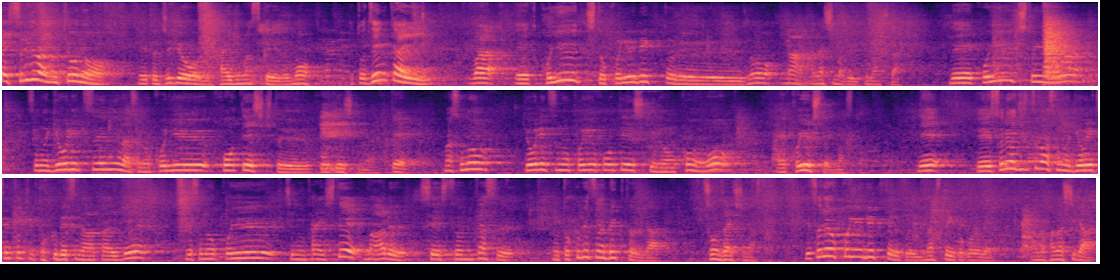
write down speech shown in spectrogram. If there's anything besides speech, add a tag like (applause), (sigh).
はい、それではあの今日の、えー、と授業に入りますけれども、えっと、前回は、えー、と固有値と固有ベクトルの、まあ、話までいきました。で、固有値というのは、その行列にはその固有方程式という方程式があって、まあ、その行列の固有方程式の根を、えー、固有値と言いますと。で、えー、それは実はその行列にとって特別な値で、でその固有値に対して、まあ、ある性質を満たす特別なベクトルが存在します。でそれを固有ベクトルと言いますというところであの話が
